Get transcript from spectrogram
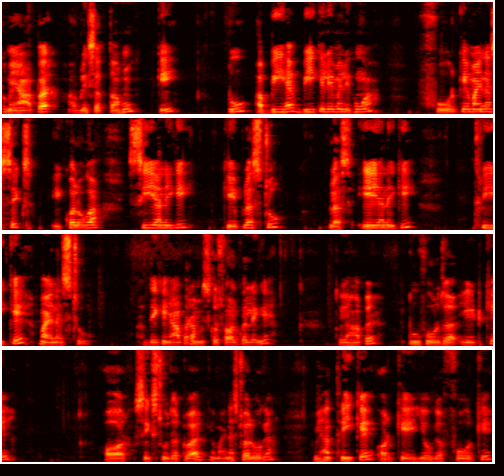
तो मैं यहाँ पर अब लिख सकता हूँ कि टू अब बी है। बी के लिए मैं लिखूँगा फोर के माइनस सिक्स इक्वल होगा सी यानी कि के प्लस टू प्लस ए यानी कि थ्री के माइनस टू अब देखिए यहाँ पर हम इसको सॉल्व कर लेंगे। तो यहाँ पर टू फोर जा एट के और सिक्स टू जा ट्वेल्व ये माइनस ट्वेल्व हो गया। यहाँ थ्री के और के ये हो गया फोर के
